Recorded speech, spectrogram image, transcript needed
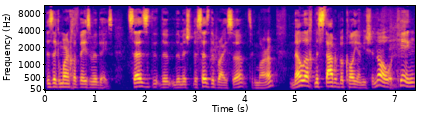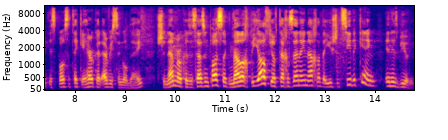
This is a Gemara in Chav Beis and Beis. It says the the, says the Brisa. It's a Gemara. Melech mistaber b'kol You should know a king is supposed to take a haircut every single day. Shenemar because it says in pasuk Melech b'yafyav techazen that you should see the king in his beauty.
